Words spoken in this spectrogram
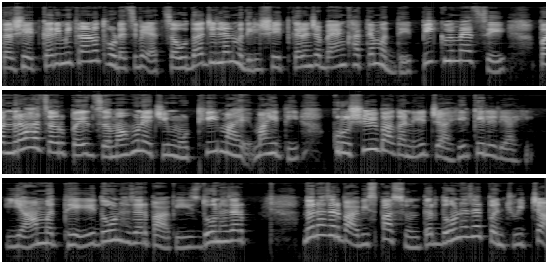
तर शेतकरी मित्रांनो थोड्याच वेळात चौदा जिल्ह्यांमधील शेतकऱ्यांच्या बँक खात्यामध्ये पीक विम्याचे पंधरा हजार रुपये जमा होण्याची मोठी माहि माहिती कृषी विभागाने जाहीर केलेली आहे. यामध्ये दोन हजार बावीस दोन हजार दोन हजार बावीसपासून तर दोन हजार पंचवीसच्या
